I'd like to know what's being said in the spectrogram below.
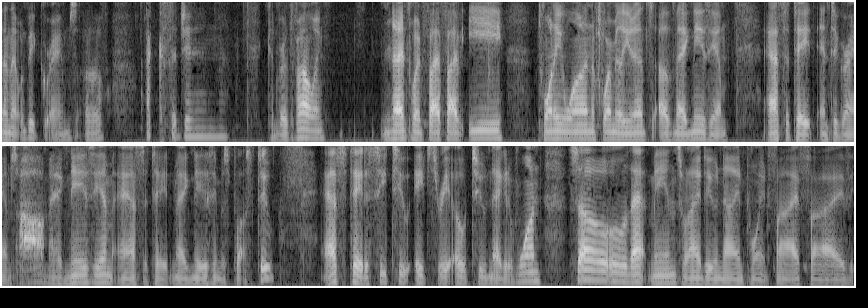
and that would be grams of oxygen. Convert the following. 9.55 E 21 formula units of magnesium acetate into grams. Oh, magnesium acetate. Magnesium is plus 2. Acetate is C2H3O2 negative 1. So that means when I do 9.55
